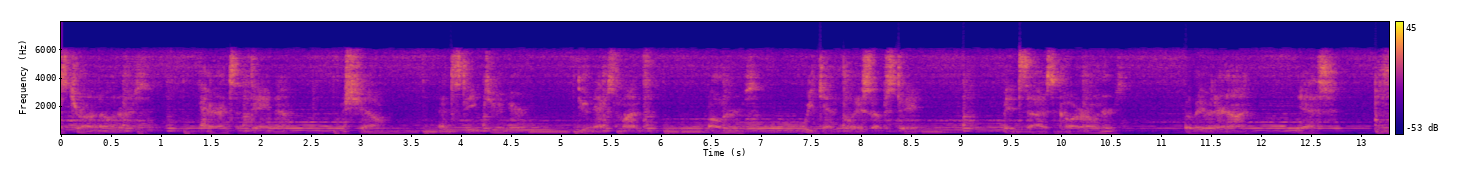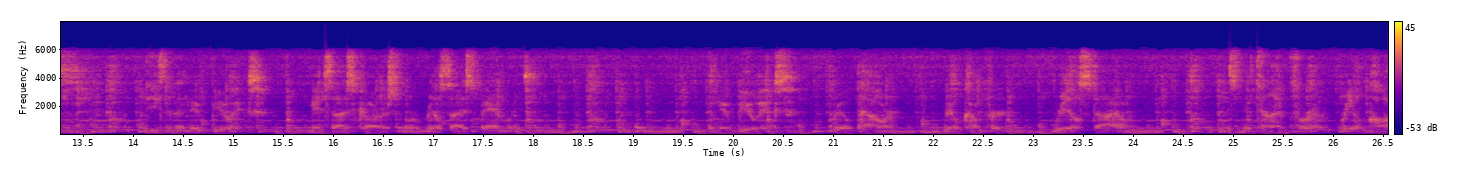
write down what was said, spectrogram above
restaurant owners, parents of Dana, Michelle, and Steve Jr. Due next month. Owners, weekend place upstate. Mid-sized car owners, believe it or not, yes. These are the new Buicks. Mid-sized cars for real-sized families. The new Buicks. Real power, real comfort, real style. Isn't it time for a real car.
